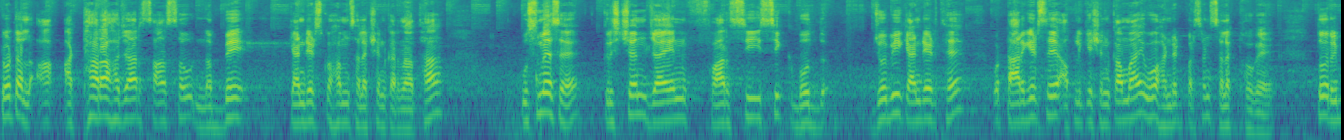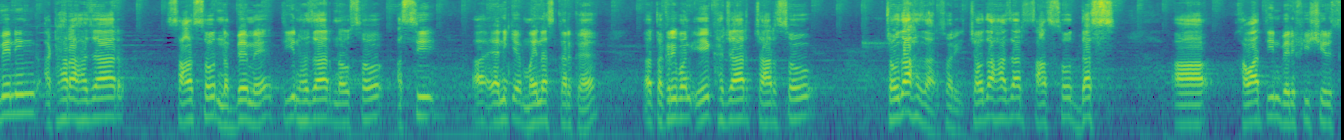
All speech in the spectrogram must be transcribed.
टोटल अट्ठारह हज़ार सात सौ नब्बे कैंडिडेट्स को हम सिलेक्शन करना था। उसमें से क्रिश्चियन जैन फारसी सिख बुद्ध जो भी कैंडिडेट थे, वो टारगेट से अप्लीकेशन कम आए, वो 100 परसेंट सेलेक्ट हो गए। तो रिमेनिंग अठारह हज़ार सात सौ नब्बे में तीन हज़ार नौ सौ अस्सी यानी कि माइनस करके तकरीबन एक हज़ार चार सौ चौदह हज़ार सॉरी चौदह हज़ार सात सौ दस ख़वान बेनिफिशरीज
